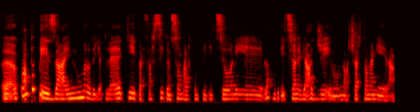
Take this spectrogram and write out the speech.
Eh, quanto pesa il numero degli atleti per far sì che insomma la competizione, la competizione viaggi in una certa maniera?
